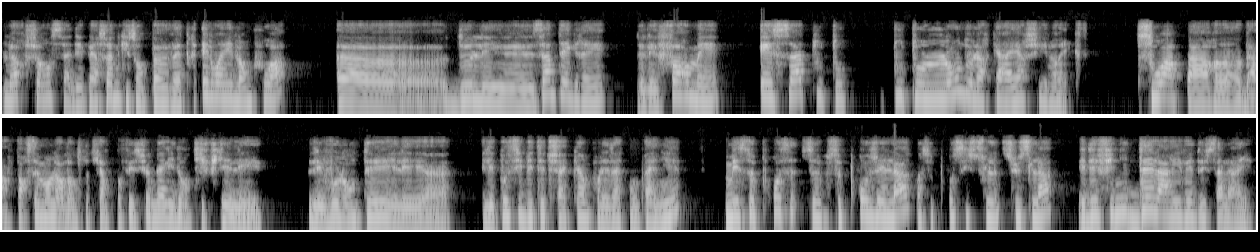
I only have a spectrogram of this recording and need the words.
leur chance à des personnes qui peuvent être éloignées de l'emploi, euh, de les intégrer, de les former, et ça tout au, long de leur carrière chez Inorex. Soit par euh, ben, forcément lors d'entretien professionnel, identifier les, volontés et les possibilités de chacun pour les accompagner, mais ce, projet-là, ce processus-là, est défini dès l'arrivée du salarié.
